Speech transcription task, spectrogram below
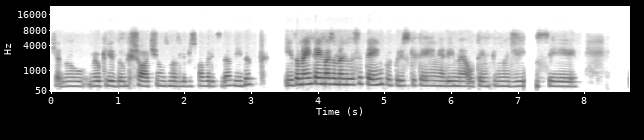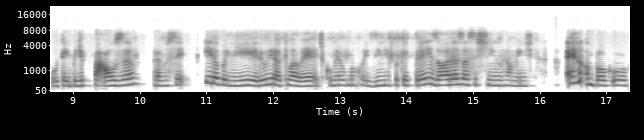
que é do meu querido Don Quixote, um dos meus livros favoritos da vida. E também tem mais ou menos esse tempo, e por isso que tem ali, né, o tempinho de você o tempo de pausa para você ir ao banheiro, ir à toalete, comer alguma coisinha, porque três horas assistindo realmente é um pouco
